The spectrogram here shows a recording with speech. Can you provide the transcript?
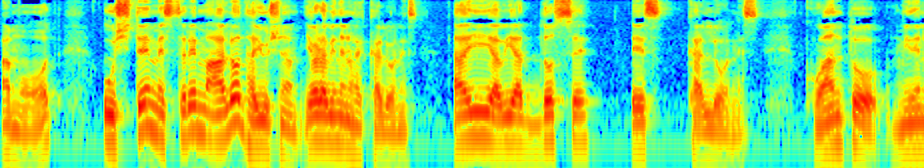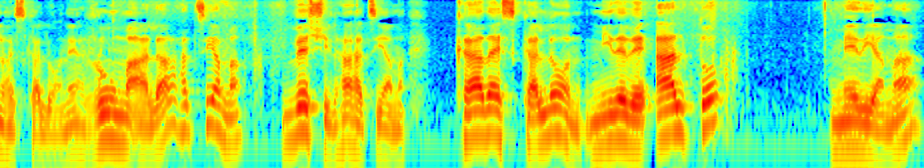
Amot. Ushte mestre ma'alot hayusham. Y ahora vienen los escalones. Ahí había 12 escalones. ¿Cuánto miden los escalones? Ruma ala hatsiyama, veshilha hatsiyama. Cada escalón mide de alto media ma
